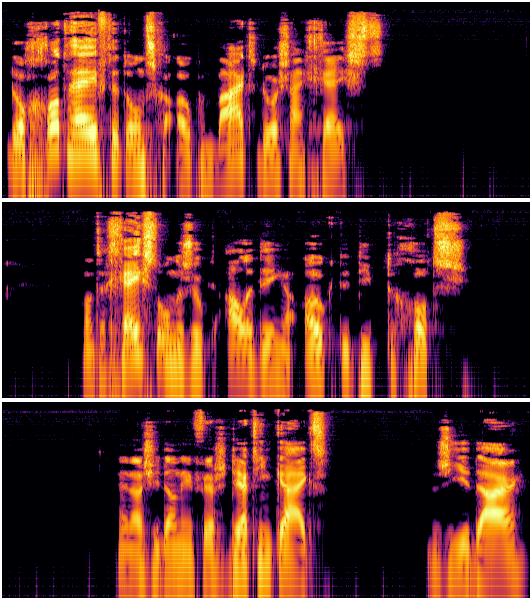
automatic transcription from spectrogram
Door God heeft het ons geopenbaard door zijn geest. Want de geest onderzoekt alle dingen, ook de diepte Gods. En als je dan in vers 13 kijkt, dan zie je daar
